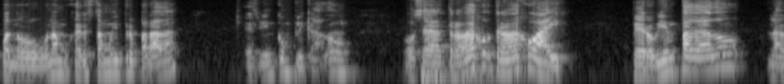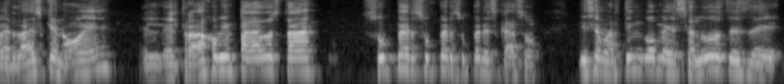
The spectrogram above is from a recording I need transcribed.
cuando una mujer está muy preparada, es bien complicado. O sea, trabajo, trabajo hay, pero bien pagado, la verdad es que no, ¿eh? El, el trabajo bien pagado está, súper, súper, súper escaso. Dice Martín Gómez, saludos desde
